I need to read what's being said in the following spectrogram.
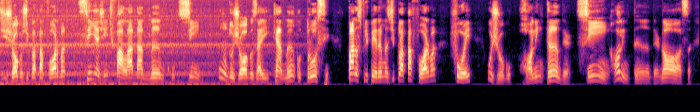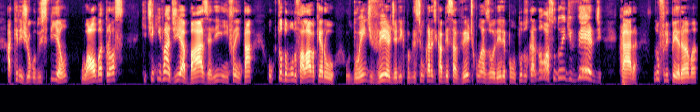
de jogos de plataforma sem a gente falar da Namco. Sim, um dos jogos aí que a Namco trouxe para os fliperamas de plataforma foi o jogo Rolling Thunder. Sim, Rolling Thunder, nossa, aquele jogo do espião, o Albatross, que tinha que invadir a base ali e enfrentar o que todo mundo falava que era o, o Duende Verde ali, que parecia um cara de cabeça verde com as orelhas pontudas. Os caras, nossa, o Duende Verde! Cara, no fliperama,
